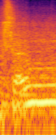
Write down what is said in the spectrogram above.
神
